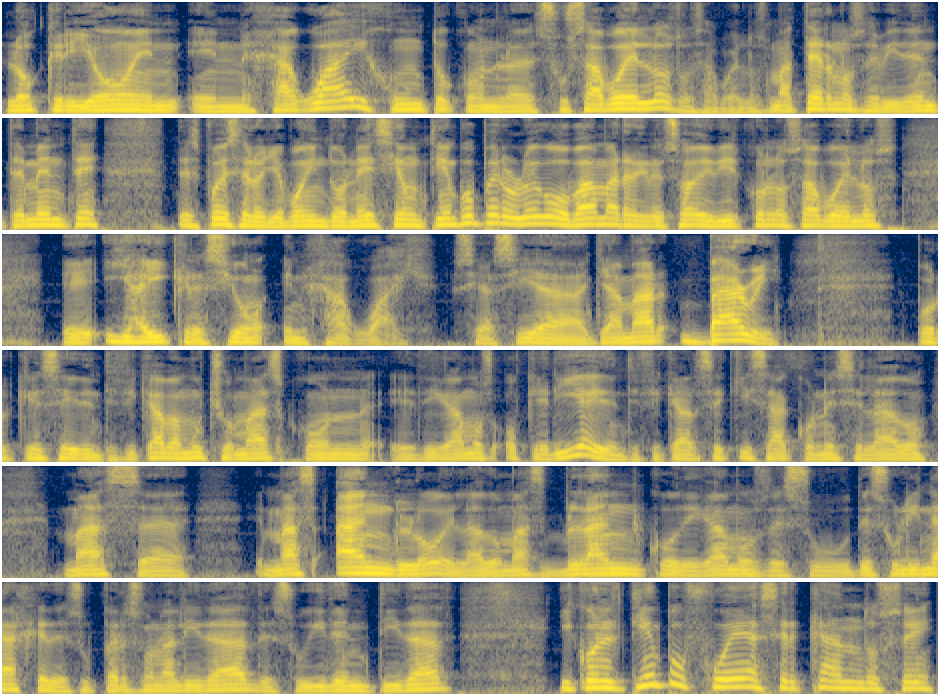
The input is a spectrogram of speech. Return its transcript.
lo crió en, en Hawái junto con sus abuelos, los abuelos maternos evidentemente. Después se lo llevó a Indonesia un tiempo, pero luego Obama regresó a vivir con los abuelos eh, y ahí creció en Hawái. Se hacía llamar Barry porque se identificaba mucho más con, eh, digamos, o quería identificarse quizá con ese lado más, eh, más anglo, el lado más blanco, digamos, de su, de su linaje, de su personalidad, de su identidad. Y con el tiempo fue acercándose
